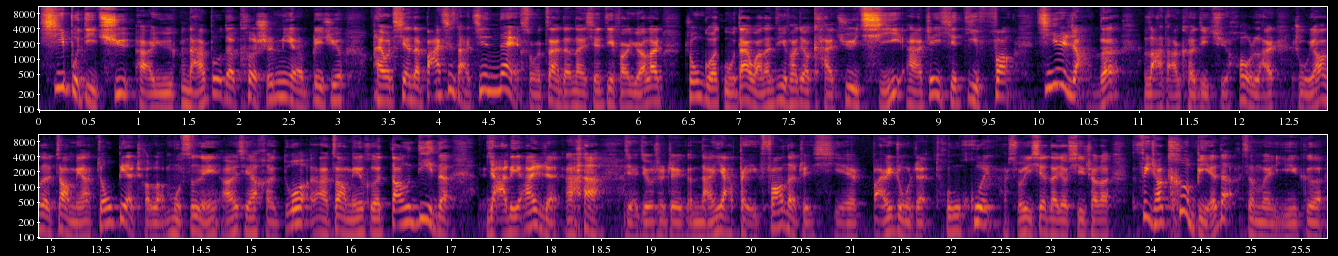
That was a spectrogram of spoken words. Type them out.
西部地区啊，与南部的克什米尔地区，还有现在巴基斯坦境内所在的那些地方，原来中国古代玩的地方叫凯巨旗啊，这些地方接壤的拉达克地区，后来主要的藏民啊都变成了穆斯林，而且很多啊藏民和当地的雅利安人啊，也就是这个南亚北方的这些白种人通婚，所以现在就形成了非常特别的这么一个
